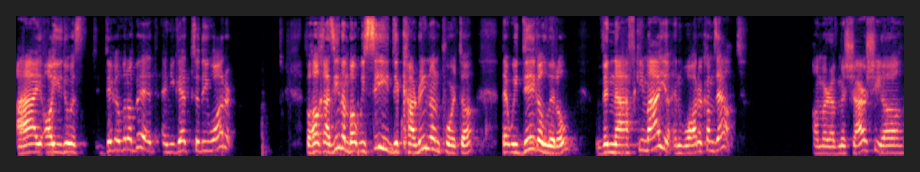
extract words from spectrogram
I all you do is dig a little bit and you get to the water. But we see the karinon porta that we dig a little, vinafki maya, and water comes out. Amar of Misharshia,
